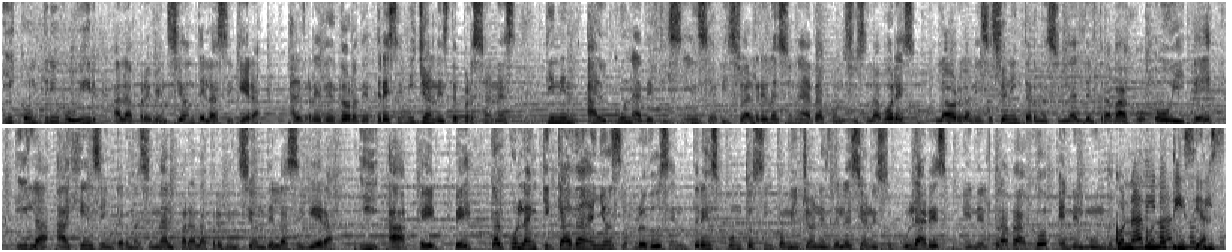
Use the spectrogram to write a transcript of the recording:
y contribuir a la prevención de la ceguera. Alrededor de 13 millones de personas tienen alguna deficiencia visual relacionada con sus labores. La Organización Internacional del Trabajo, OIT, y la Agencia Internacional para la Prevención de la Ceguera, IAPP, calculan que cada año se producen 3.5 millones de lesiones oculares en el trabajo en el mundo. Conadi Noticias.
